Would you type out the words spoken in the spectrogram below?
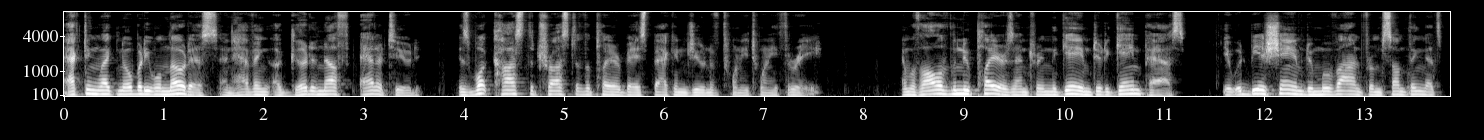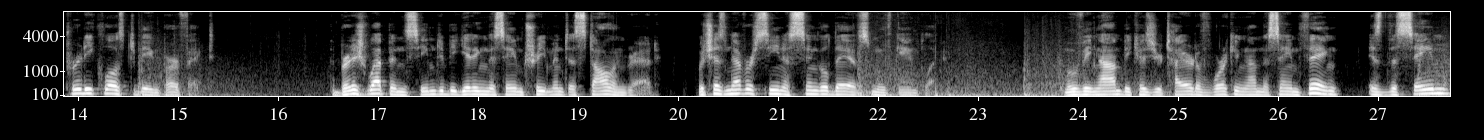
Acting like nobody will notice and having a good enough attitude is what cost the trust of the player base back in June of 2023. And with all of the new players entering the game due to Game Pass, it would be a shame to move on from something that's pretty close to being perfect. The British weapons seem to be getting the same treatment as Stalingrad, which has never seen a single day of smooth gameplay. Moving on because you're tired of working on the same thing is the same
